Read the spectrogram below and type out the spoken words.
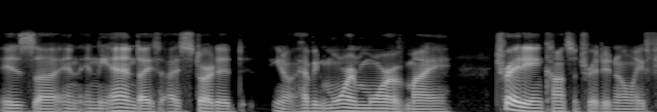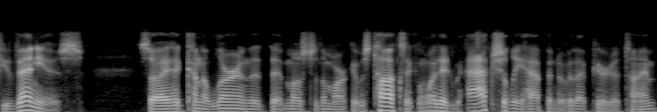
is, uh, in in the end, I, I started, you know, having more and more of my trading concentrated in only a few venues. So I had kind of learned that, that most of the market was toxic. And what had actually happened over that period of time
